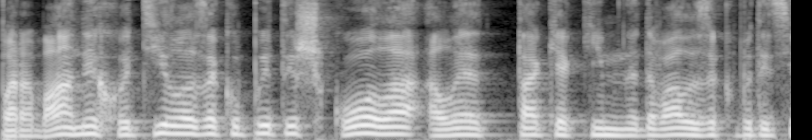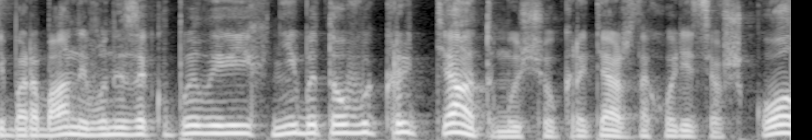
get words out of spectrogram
барабани хотіла закупити школа, але так як їм не давали закупити ці барабани, вони закупили їх нібито в укриття, тому що укриття ж знаходяться в школах.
